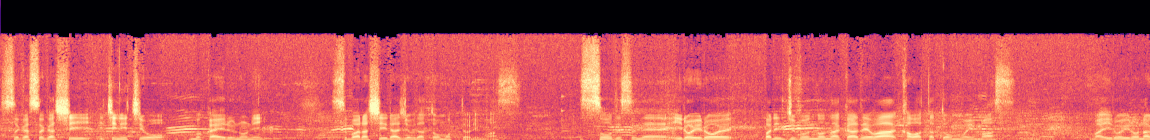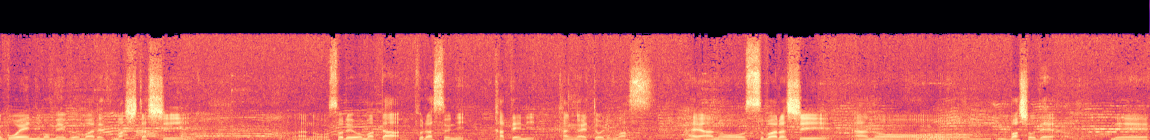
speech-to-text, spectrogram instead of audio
すがすがしい一日を迎えるのに、素晴らしいラジオだと思っております。そうですね、いろいろやっぱり自分の中では変わったと思います。まあ、いろいろなご縁にも恵まれましたし、あのそれをまたプラスに糧に考えております。はい、あの素晴らしいあの場所でで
